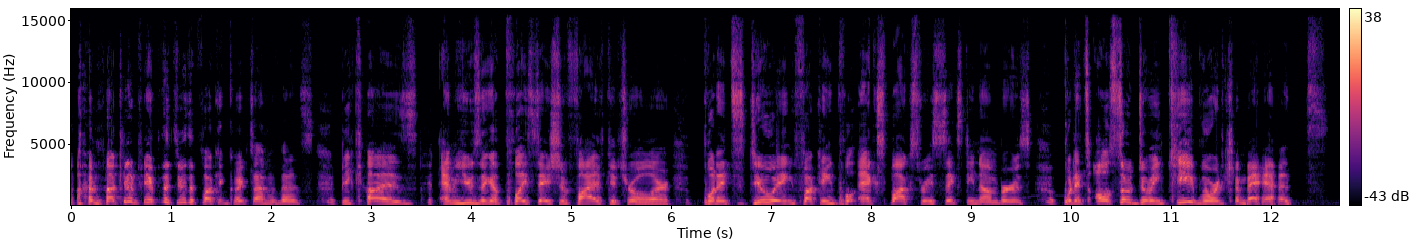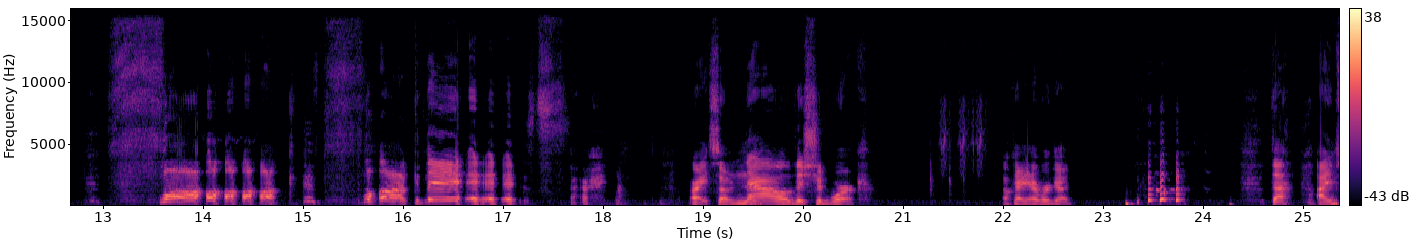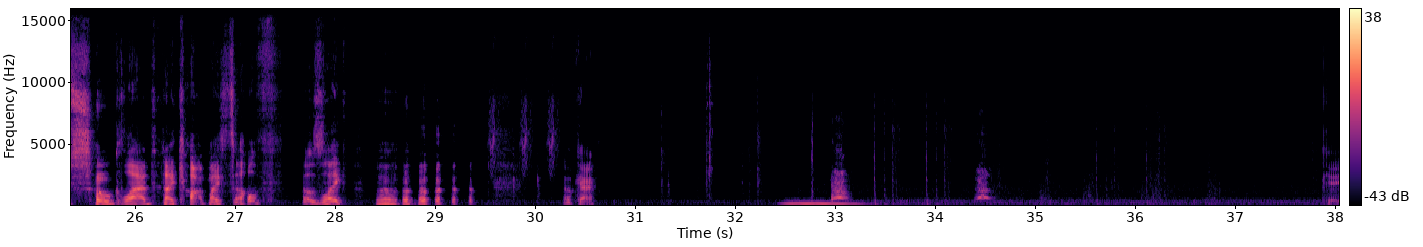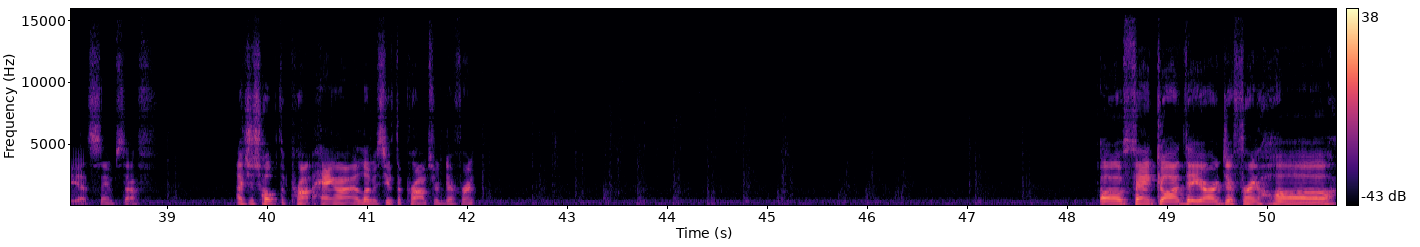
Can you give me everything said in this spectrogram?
I'm not going to be able to do the fucking QuickTime events because I'm using a PlayStation 5 controller, but it's doing fucking Xbox 360 numbers, but it's also doing keyboard commands. Fuck! Fuck! this. All right. All right, so now this should work. Okay, yeah, we're good. that I'm so glad that I caught myself. I was like, okay. Okay, yeah, same stuff. I just hope the prompt. Hang on, let me see if the prompts are different. Oh, thank God they are different. Oh.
